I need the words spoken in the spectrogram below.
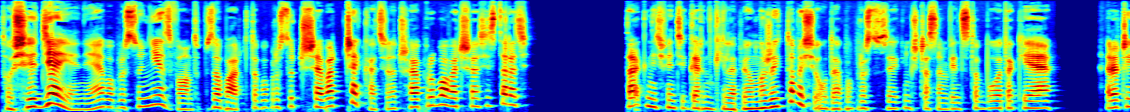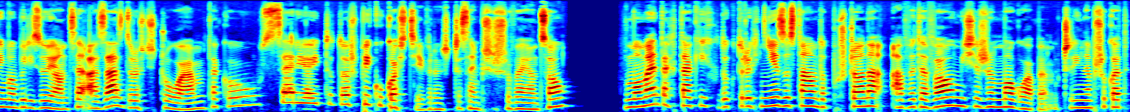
to się dzieje, nie? Po prostu nie zwątp, zobacz, to po prostu trzeba czekać, no, trzeba próbować, trzeba się starać. Tak, nie święci garnki lepiej, może i to by się uda po prostu za jakimś czasem, więc to było takie raczej mobilizujące, a zazdrość czułam taką serio i to do szpiku kości, wręcz czasami przyszywającą. W momentach takich, do których nie zostałam dopuszczona, a wydawało mi się, że mogłabym, czyli na przykład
